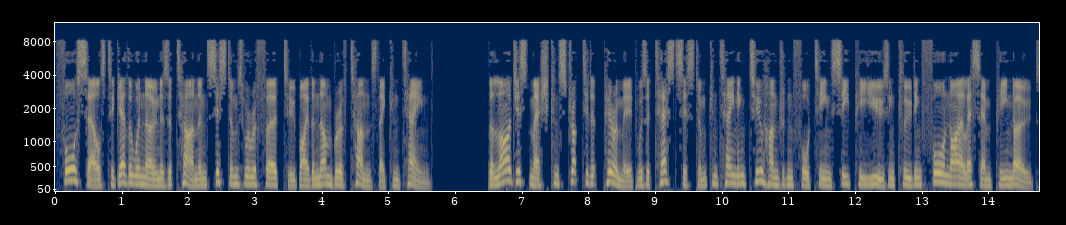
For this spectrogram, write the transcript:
Four cells together were known as a ton and systems were referred to by the number of tons they contained. The largest mesh constructed at Pyramid was a test system containing 214 CPUs including four Nile SMP nodes.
